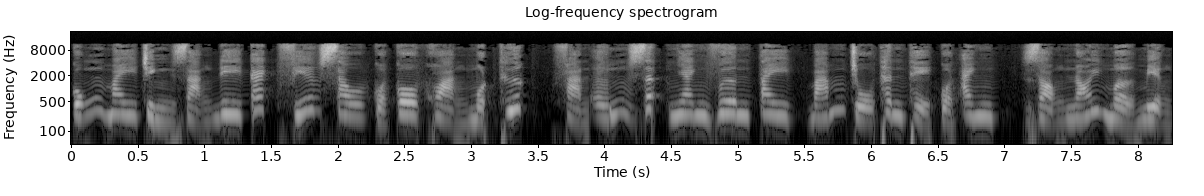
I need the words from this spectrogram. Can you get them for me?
Cũng may trình dạng đi cách phía sau của cô khoảng một thước, phản ứng rất nhanh vươn tay bám trụ thân thể của anh, giọng nói mở miệng,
